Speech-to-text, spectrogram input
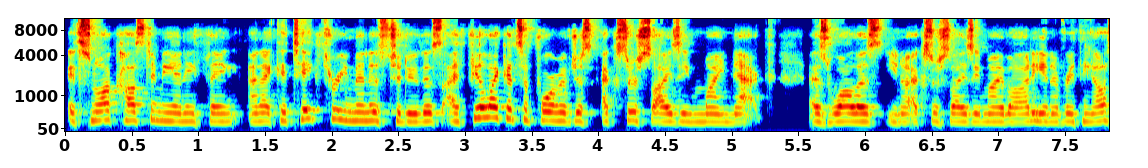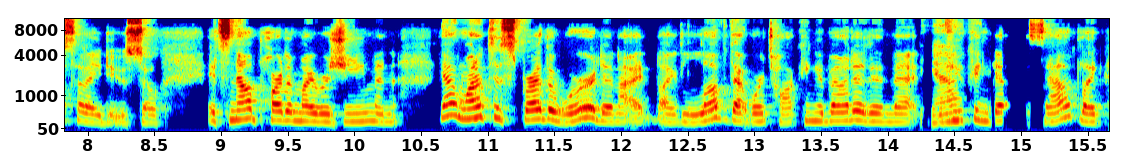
it's not costing me anything and i could take three minutes to do this i feel like it's a form of just exercising my neck as well as you know exercising my body and everything else that i do. So it's now part of my regime. And yeah i wanted to spread the word and i i love that we're talking about it and that yeah. if you can get this out like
